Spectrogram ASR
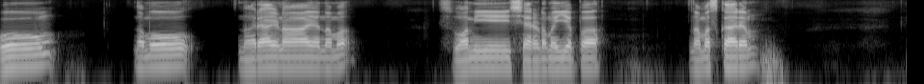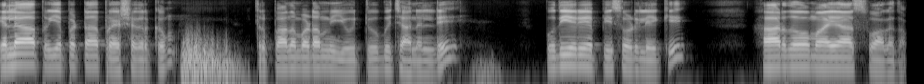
ഓം നമോ നാരായണായ നമ. സ്വാമിയെ ശരണമയ്യപ്പ. നമസ്കാരം. എല്ലാ പ്രിയപ്പെട്ട പ്രേക്ഷകർക്കും തൃപ്പാനമ്പടം യൂട്യൂബ് ചാനലിന്റെ പുതിയൊരു എപ്പിസോഡിലേക്ക് ഹാർദവമായ സ്വാഗതം.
